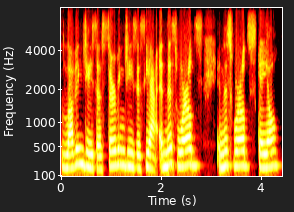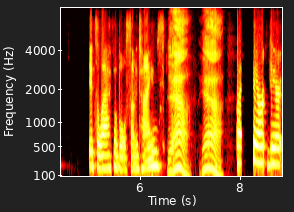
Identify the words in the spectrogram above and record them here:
loving Jesus, serving Jesus, yeah, in this world's in this world's scale, it's laughable sometimes. Yeah, yeah. But they're they're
